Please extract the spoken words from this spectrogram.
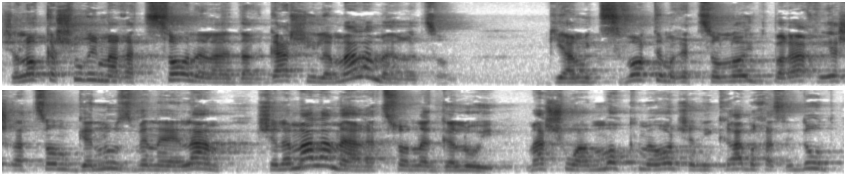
שלא קשור עם הרצון, אלא הדרגה שהיא למעלה מהרצון. כי המצוות הן רצונו יתברך ויש רצון גנוז ונעלם שלמעלה מהרצון הגלוי, משהו עמוק מאוד שנקרא בחסידות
